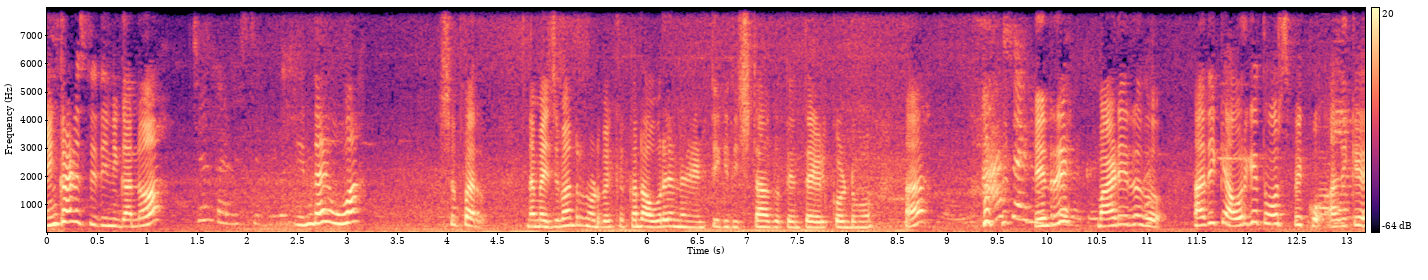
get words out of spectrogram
ಹೆಂಗೆ ಕಾಣಿಸ್ತಿದ್ದೀನಿ ಗಾನು ಹಿಂದೆ ಹೂವು? ಸೂಪರ್. ನಮ್ಮ ಯಜಮಾನ್ರು ನೋಡ್ಬೇಕು ಯಾಕಂದ್ರೆ ಅವರೇ ನನ್ನ ಹೆಂಡ್ತಿಗೆ ಇದು ಇಷ್ಟ ಆಗುತ್ತೆ ಅಂತ ಹೇಳ್ಕೊಂಡು? ಏನ್ರಿ? ಮಾಡಿರೋದು. ಅದಕ್ಕೆ ಅವ್ರಿಗೆ ತೋರಿಸ್ಬೇಕು. ಅದಕ್ಕೆ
